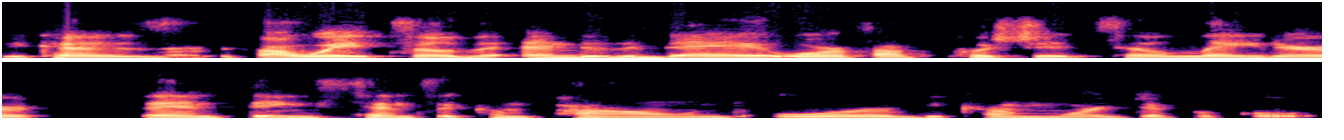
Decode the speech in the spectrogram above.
Because right. if I wait till the end of the day or if I push it till later, then things tend to compound or become more difficult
